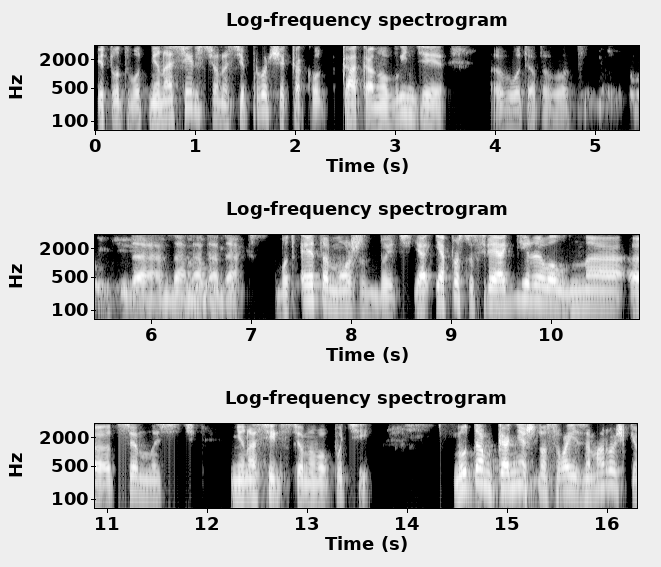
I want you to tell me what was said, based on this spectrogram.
И тут вот ненасильственность и прочее, как, как оно в Индии – вот это вот. Да, да, да, да, да. Вот это может быть. Я, я просто среагировал на э, ценность ненасильственного пути. Ну, там, конечно, свои заморочки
